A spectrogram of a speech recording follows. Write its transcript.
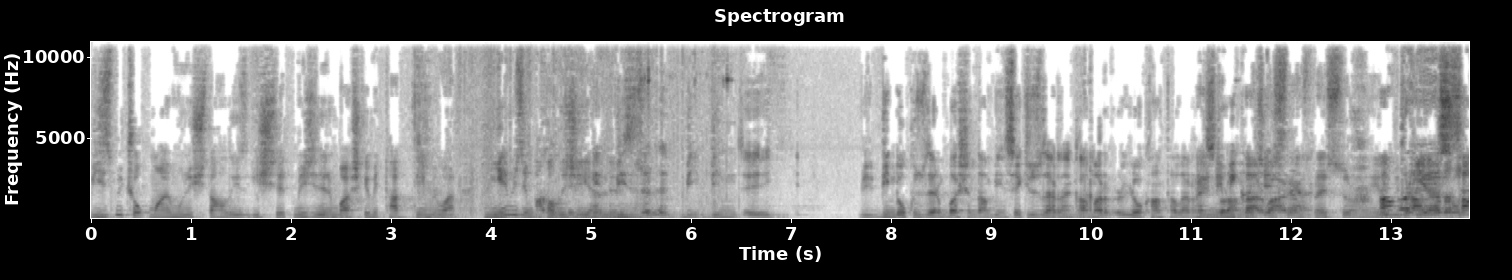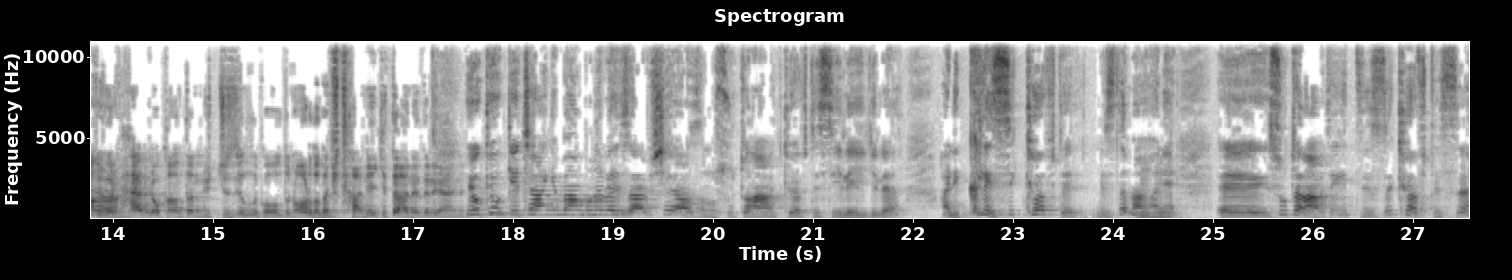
Biz mi çok maymun iştahlıyız? İşletmecilerin başka bir taktiği mi var? Niye bizim kalıcı Bi- yerlerimiz? Bizde de bi- bin, e, 1900'lerin başından 1800'lerden kalma lokantalar, Yani restoranlar birkaç var esnaf yani. restoranı. Ama bir sanmıyorum her lokantanın 300 yıllık olduğunu. Orada da bir tane iki tanedir yani. Yok yok geçen gün ben buna benzer bir şey yazdım Sultanahmet köftesiyle ilgili. Hani klasik köftemiz değil mi? Hani e, Sultanahmet'e gittiğinizde köftesi,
